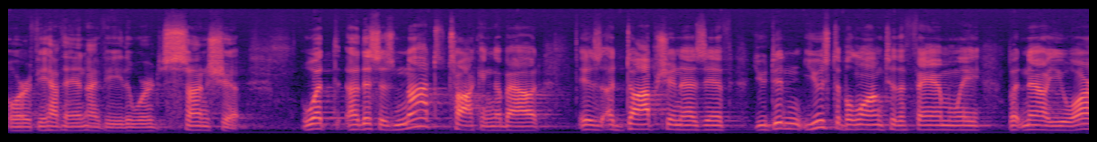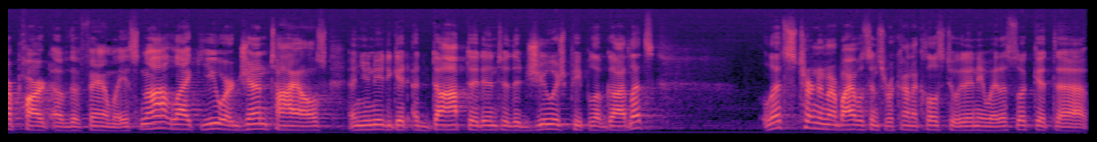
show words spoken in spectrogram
or if you have the NIV, the word sonship. What uh, this is not talking about is adoption as if you didn't used to belong to the family, but now you are part of the family. It's not like you are Gentiles and you need to get adopted into the Jewish people of God. Let's, let's turn in our Bible since we're kind of close to it anyway. Let's look at uh,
